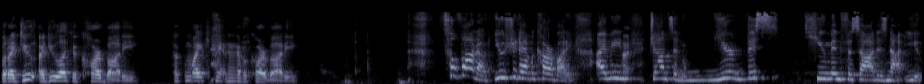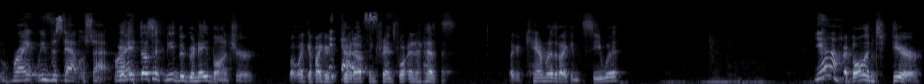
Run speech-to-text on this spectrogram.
But I do I do like a car body. How come I can't have a car body? Silvano, you should have a car body. I mean, I- Johnson, you're this human facade is not you, right? We've established that, It- right? It, doesn't need the grenade launcher, but like if I could It get up and transform, and it has like a camera that I can see with. yeah. I volunteer.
